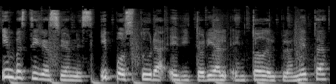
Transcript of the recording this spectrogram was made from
investigaciones y postura editorial en todo el planeta,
